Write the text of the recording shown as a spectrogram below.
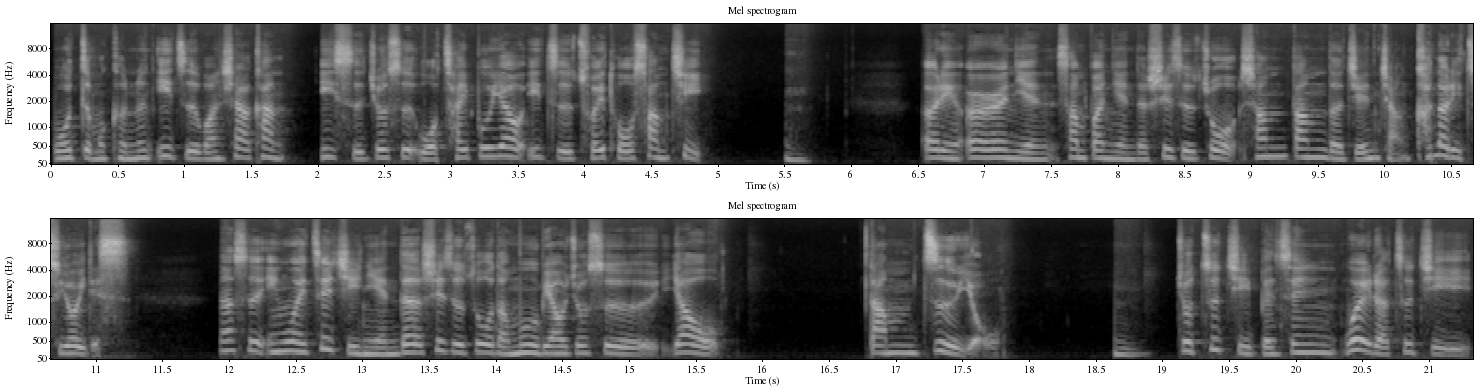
我怎么可能一直往下看？意思就是我才不要一直垂头丧气。嗯，二零二二年上半年的狮子座相当的坚强，かなり強いです。 那是因为这几年的狮子座的目标就是要当自由，嗯，就自己本身为了自己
